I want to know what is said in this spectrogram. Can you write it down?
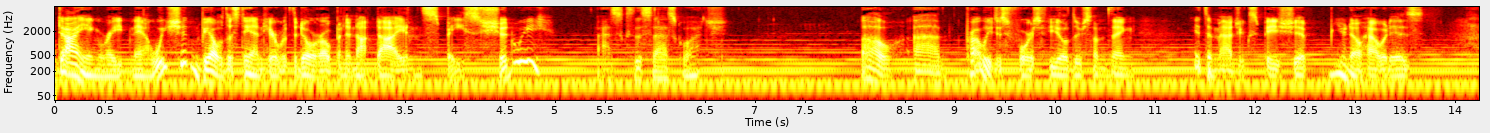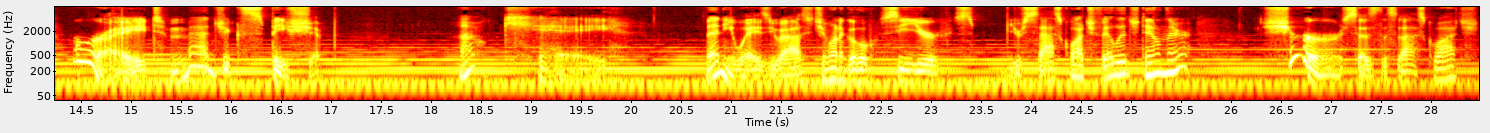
dying right now? We shouldn't be able to stand here with the door open and not die in space, should we? asks the Sasquatch. Oh, uh, probably just force fields or something. It's a magic spaceship. You know how it is. Right, magic spaceship. Okay. Anyways, you asked, you want to go see your your Sasquatch village down there? Sure, says the Sasquatch.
